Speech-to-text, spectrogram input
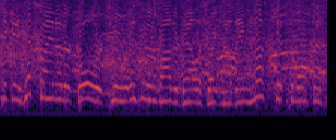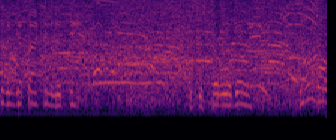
to get hit by another goal or two isn't going to bother Dallas right now. They must get some offensive and get back into this game. This is trouble again. Zungo,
